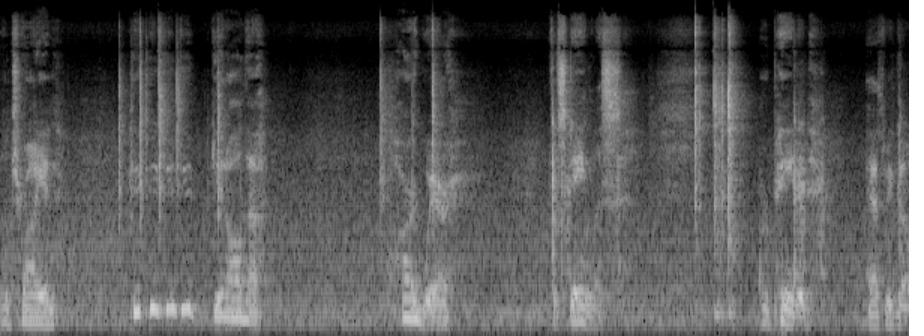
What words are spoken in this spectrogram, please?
we'll try and do, do, do, get all the hardware, the stainless, are painted as we go.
